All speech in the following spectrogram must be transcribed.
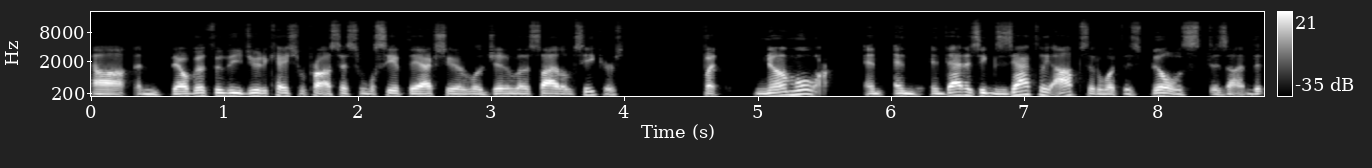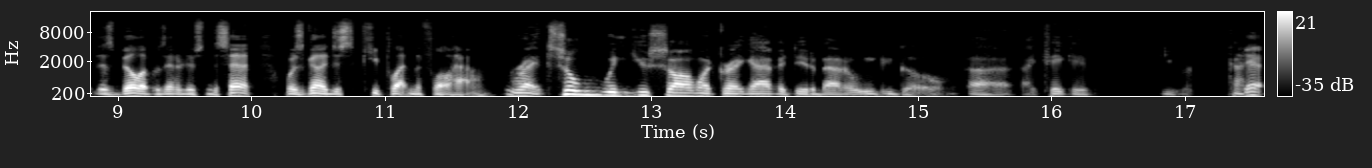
Uh, and they'll go through the adjudication process and we'll see if they actually are legitimate asylum seekers. But no more. And, and, and that is exactly opposite of what this bill was designed. This bill that was introduced in the Senate was going to just keep letting the flow happen. Right. So when you saw what Greg Abbott did about a week ago, uh, I take it you were kind Yeah. of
